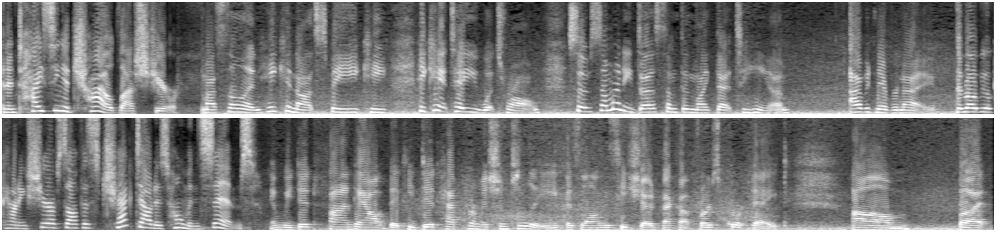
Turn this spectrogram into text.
and enticing a child last year. My son, he cannot speak, he, he can't tell you what's wrong. So if somebody does something like that to him, I would never know. The Mobile County Sheriff's Office checked out his home in Semmes. And we did find out that he did have permission to leave as long as he showed back up for his court date. Um, but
